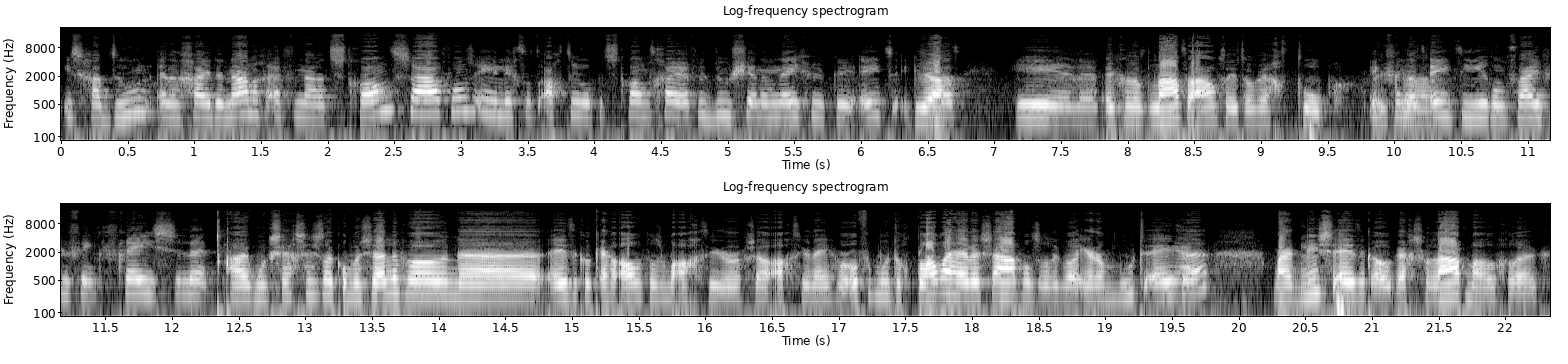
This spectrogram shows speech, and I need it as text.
iets gaat doen. En dan ga je daarna nog even naar het strand s'avonds. En je ligt tot 8 uur op het strand. Ga je even douchen en om 9 uur kun je eten. Ik Ja. vind dat Heerlijk. Ik vind het late avondeten ook echt top. Ik, vind dat eh, eten hier om vijf uur vind ik vreselijk. Ah, ik moet zeggen, sinds dat ik op mezelf woon, eh, eet ik ook echt altijd pas om 8 uur of zo, 8 uur, 9 uur. Of ik moet nog plannen hebben s'avonds, dat ik wel eerder moet eten. Ja. Maar het liefst eet ik ook echt zo laat mogelijk.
